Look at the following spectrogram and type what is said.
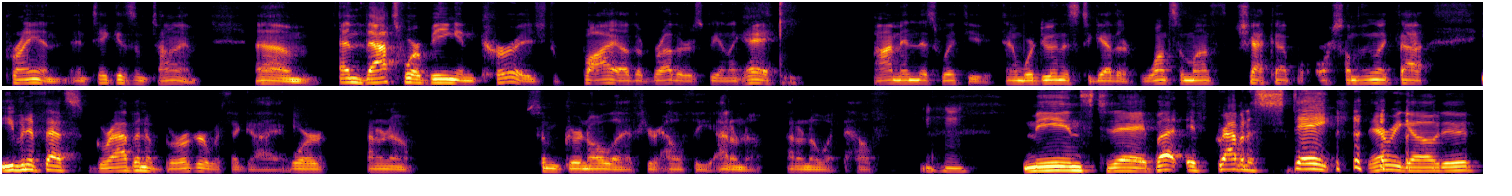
praying and taking some time. Um, and that's where being encouraged by other brothers, being like, hey, I'm in this with you and we're doing this together once a month, checkup or something like that. Even if that's grabbing a burger with a guy or I don't know, some granola if you're healthy. I don't know. I don't know what health mm-hmm means today. But if grabbing a steak, there we go, dude.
